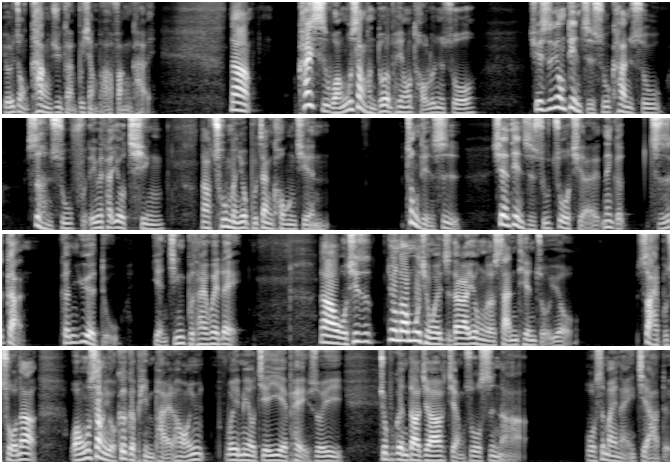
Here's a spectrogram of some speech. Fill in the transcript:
有一种抗拒感，不想把它翻开。那开始网络上很多的朋友讨论说，其实用电子书看书是很舒服的，因为它又轻，那出门又不占空间。重点是现在电子书做起来那个质感跟阅读，眼睛不太会累。那我其实用到目前为止大概用了三天左右，是还不错。那网络上有各个品牌，然后因为我也没有接业配，所以就不跟大家讲说是哪。我是买哪一家的？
